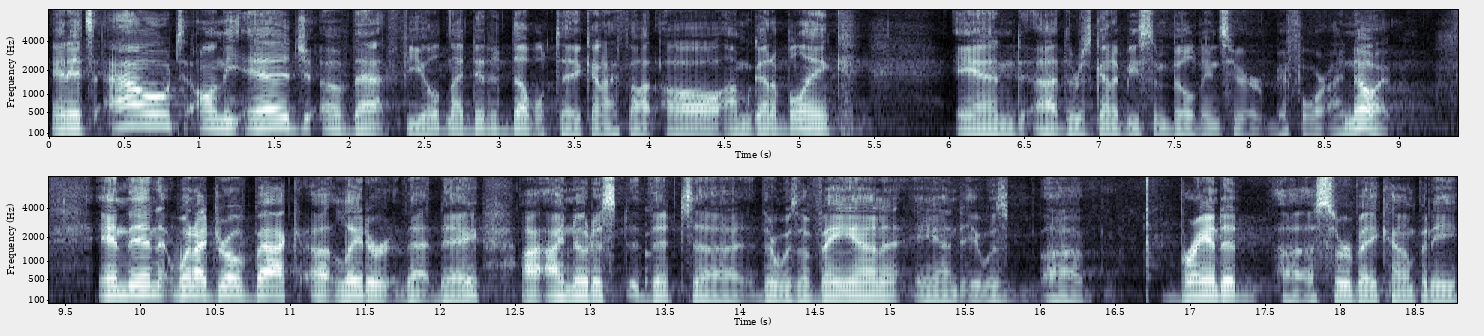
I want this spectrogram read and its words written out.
and it's out on the edge of that field. And I did a double take, and I thought, oh, I'm going to blink, and uh, there's going to be some buildings here before I know it. And then when I drove back uh, later that day, I, I noticed that uh, there was a van and it was uh, branded uh, a survey company,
